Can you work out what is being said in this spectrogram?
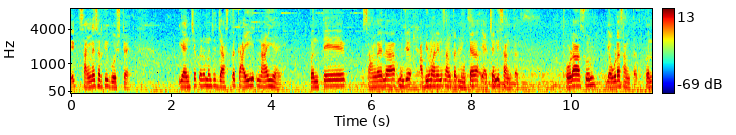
एक सांगण्यासारखी गोष्ट आहे. यांच्याकडं म्हणजे जास्त काही नाही आहे. पण ते सांगायला म्हणजे अभिमानाने सांगतात मोठ्या याच्यानी सांगतात. थोडा असून एवढा सांगतात. पण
